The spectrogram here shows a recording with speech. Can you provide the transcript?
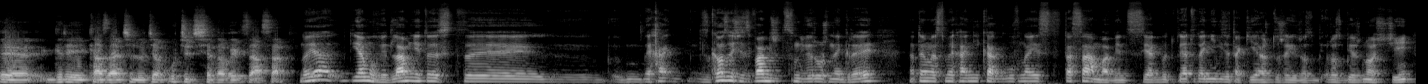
y, gry kazać ludziom uczyć się nowych zasad. No ja, ja mówię, dla mnie to jest... Mecha... Zgodzę się z wami, że to są dwie różne gry, natomiast mechanika główna jest ta sama, więc jakby ja tutaj nie widzę takiej aż dużej roz, rozbieżności,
